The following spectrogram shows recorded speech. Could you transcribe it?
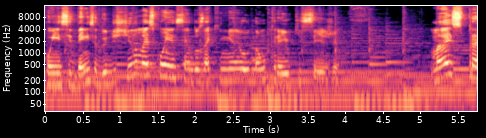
coincidência do destino, mas conhecendo o Zequinha eu não creio que seja. Mas, para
